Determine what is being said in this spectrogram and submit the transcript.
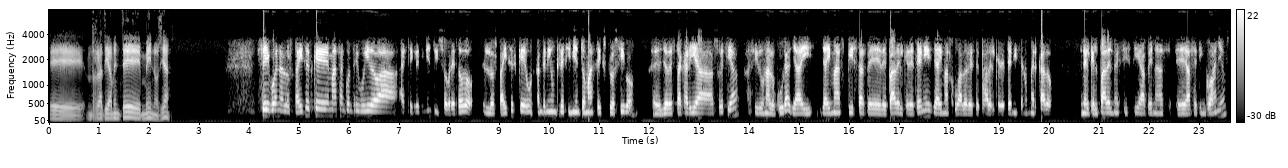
relativamente menos ya? Sí, bueno, los países que más han contribuido a, a, este crecimiento y sobre todo los países que han tenido un crecimiento más explosivo eh, yo destacaría Suecia, ha sido una locura, ya hay, ya hay más pistas de, de pádel que de tenis, ya hay más jugadores de pádel que de tenis en un mercado en el que el pádel no existía apenas eh, hace cinco años.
